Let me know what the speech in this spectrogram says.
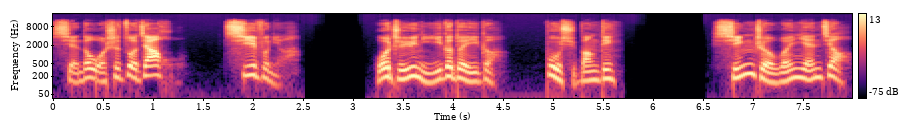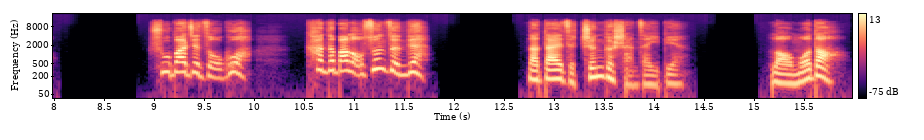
显得我是做家伙，欺负你了。我只与你一个对一个，不许帮丁。”行者闻言叫：“猪八戒走过，看他把老孙怎的！”那呆子真个闪在一边。老魔道：“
